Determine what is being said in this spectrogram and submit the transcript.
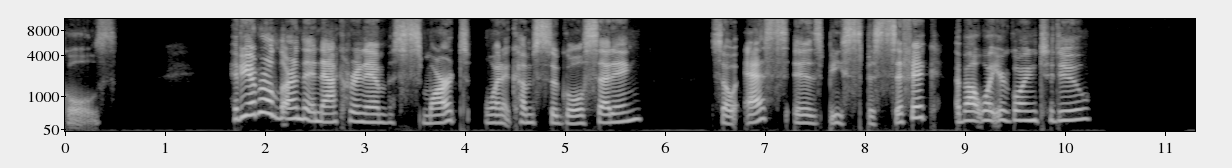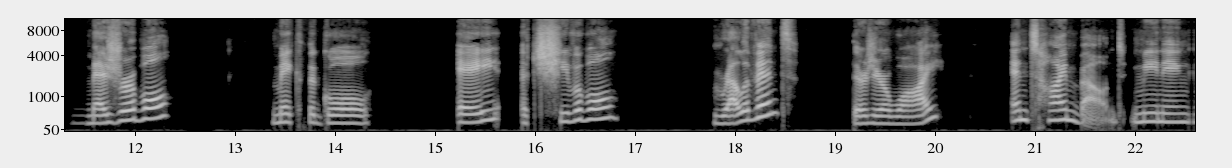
goals. Have you ever learned the acronym SMART when it comes to goal setting? So, S is be specific about what you're going to do, measurable, make the goal A, achievable, relevant, there's your why, and time bound, meaning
